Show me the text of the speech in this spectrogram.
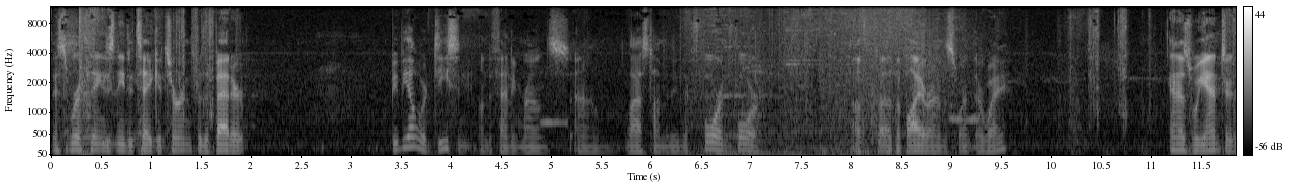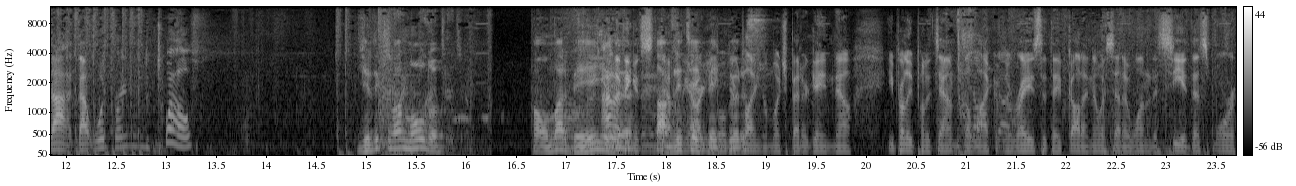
This is where things need to take a turn for the better. BBL were decent on defending rounds um, last time. I think the four and four of uh, the buy rounds went their way. And as we enter that, that would bring them to 12. Girdik mi lan ne oldu? Ha onlar B'ye And I think girdi. it's Tamam definitely retake arguable they're bekliyoruz. playing a much better game now. You probably put it down to the lack of the raise that they've got. I know I said I wanted to see it. That's more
